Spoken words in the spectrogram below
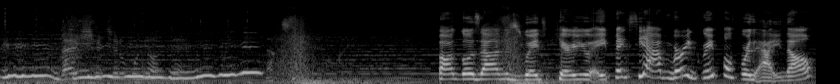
Paul goes out of his way to carry you Apex. Yeah, I'm very grateful for that, you know?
